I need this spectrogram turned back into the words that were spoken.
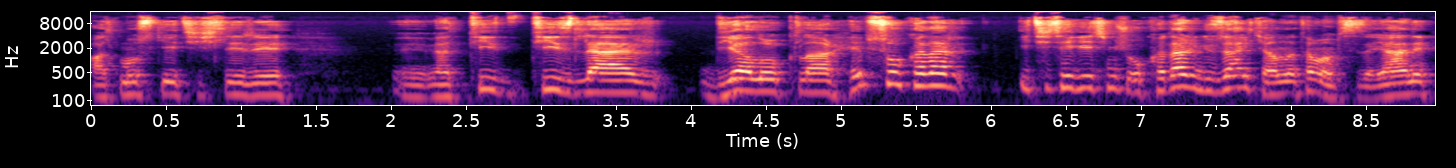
atmos geçişleri, e, tizler, diyaloglar hepsi o kadar iç içe geçmiş, o kadar güzel ki anlatamam size. Yani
